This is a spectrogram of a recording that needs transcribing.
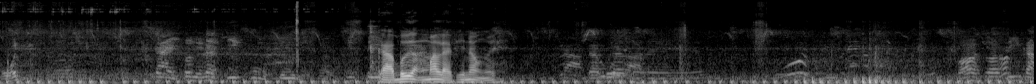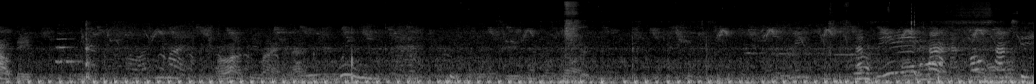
โอ้ยไก่ ต้นนี้น่ะจีกูดูจีตีกาเบื้องมาแหละพี่น้องเลยกระเบื้องอะไรบอชัวร์ซีเก่าตีอ๋อที่ใหม่นะนั่นสิบ้านนั้นเขาสามสี่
